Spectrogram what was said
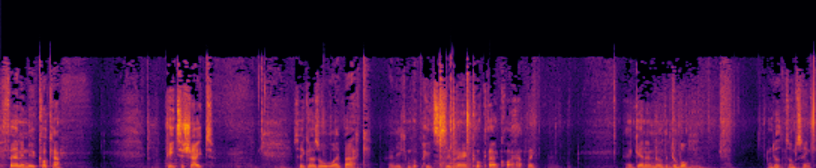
Fairly new cooker. Pizza shaped. So it goes all the way back and you can put pizzas in there and cook that quite happily. Again, another double. Another dump sink.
